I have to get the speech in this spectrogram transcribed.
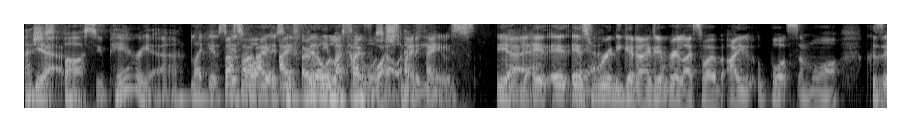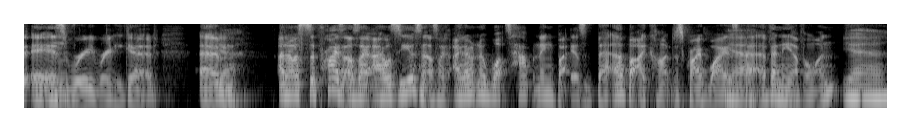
And it's Hmm. Yeah. just far superior. Like it's That's it's why what, I, it's I feel like I've washed my face. use. Yeah, Yeah, it, it, it's yeah, yeah. really good, and I didn't realize, so I, I bought some more because it, it is really, really good. Um, Mm. And I was surprised. I was like, I was using it. I was like, I don't know what's happening, but it's better. But I can't describe why it's better than any other one. Yeah.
